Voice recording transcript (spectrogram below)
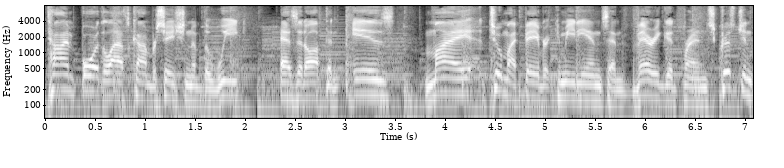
time for the last conversation of the week, as it often is. My two of my favorite comedians and very good friends, Christian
